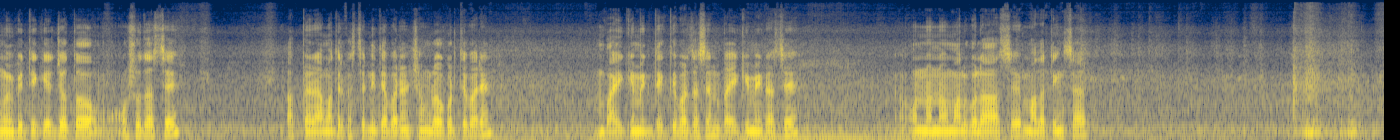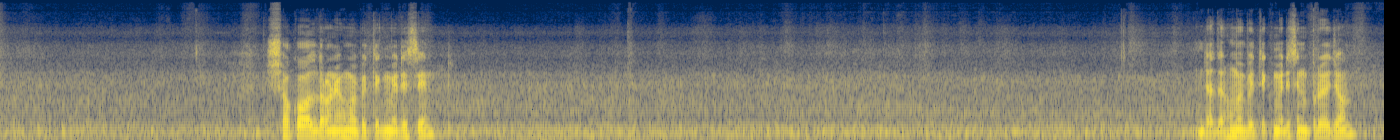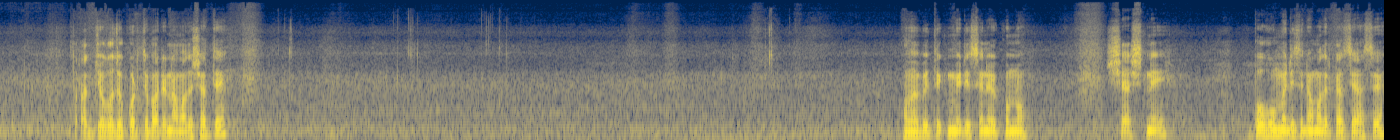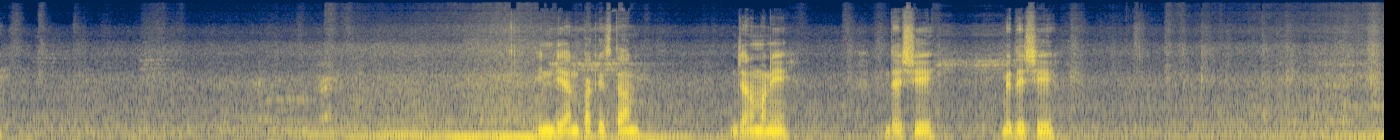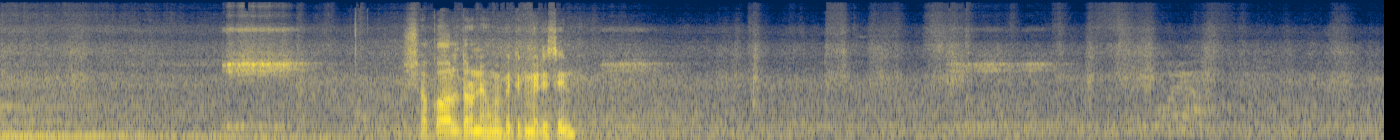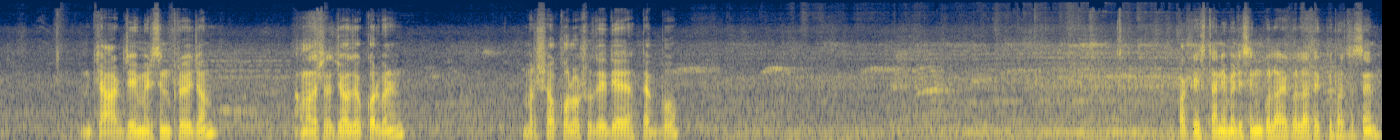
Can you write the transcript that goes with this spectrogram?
হোমিওপ্যাথিকের যত ওষুধ আছে, আপনারা আমাদের কাছ থেকে নিতে পারেন, সংগ্রহ করতে পারেন। বায়োকেমিক দেখতে পাচ্ছেন বায়োকেমিক আছে। অন্য অন্য মালগুলো আছে মাদার টিংসার সকল ধরনের হোমিওপ্যাথিক মেডিসিন যাদের হোমিওপ্যাথিক মেডিসিন প্রয়োজন তারা যোগাযোগ করতে পারেন আমাদের সাথে। হোমিওপ্যাথিক মেডিসিনের কোনো শেষ নেই। বহু মেডিসিন আমাদের কাছে আছে। ইন্ডিয়ান, পাকিস্তান, জার্মানি, দেশি, বিদেশি সকল ধরনের হোমিওপ্যাথিক মেডিসিন। যার যে মেডিসিন প্রয়োজন, আমাদের সাথে যোগাযোগ করবেন। আমরা সকল ওষুধে দিয়ে থাকব। পাকিস্তানি মেডিসিনগুলো এগুলো দেখতে পাচ্ছেন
